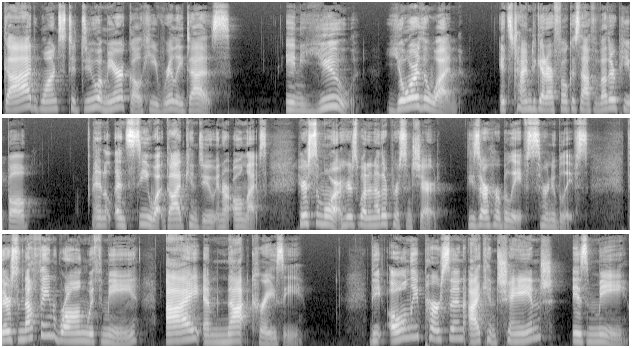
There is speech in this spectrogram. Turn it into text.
God wants to do a miracle. He really does. In you, you're the one. It's time to get our focus off of other people and, and see what God can do in our own lives. Here's some more. Here's what another person shared. These are her beliefs, her new beliefs. There's nothing wrong with me. I am not crazy. The only person I can change is me.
